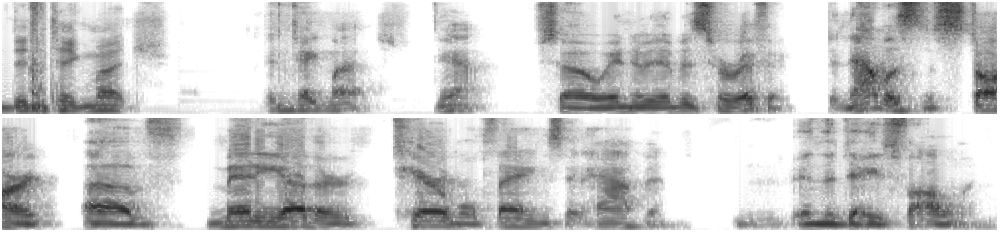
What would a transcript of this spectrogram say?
Didn't take much. Didn't take much. Yeah. So, and it was horrific. And that was the start of many other terrible things that happened in the days following.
